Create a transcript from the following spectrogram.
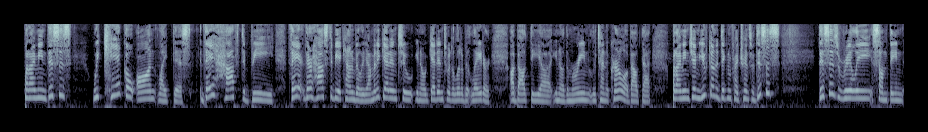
But I mean, this is, we can't go on like this. They have to be they there has to be accountability. I'm going to get into, you know, get into it a little bit later about the uh, you know, the Marine Lieutenant Colonel about that. But I mean, Jim, you've done a dignified transfer. This is this is really something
